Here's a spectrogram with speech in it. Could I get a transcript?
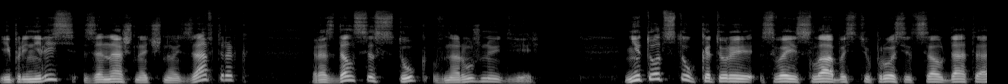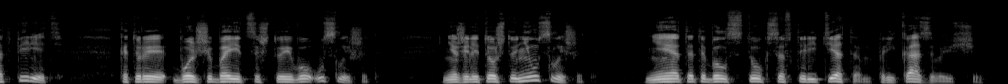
и принялись за наш ночной завтрак, раздался стук в наружную дверь. Не тот стук, который своей слабостью просит солдата отпереть, который больше боится, что его услышит, нежели то, что не услышит. Нет, это был стук с авторитетом, приказывающий.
